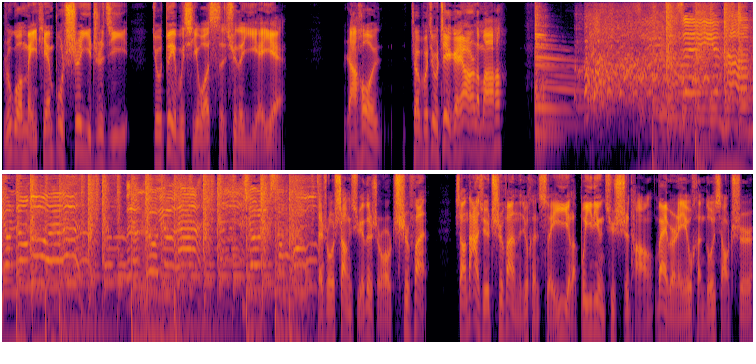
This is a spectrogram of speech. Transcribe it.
如果每天不吃一只鸡，就对不起我死去的爷爷。然后，这不就这个样了吗？再说上学的时候吃饭，上大学吃饭呢就很随意了，不一定去食堂，外边呢也有很多小吃。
